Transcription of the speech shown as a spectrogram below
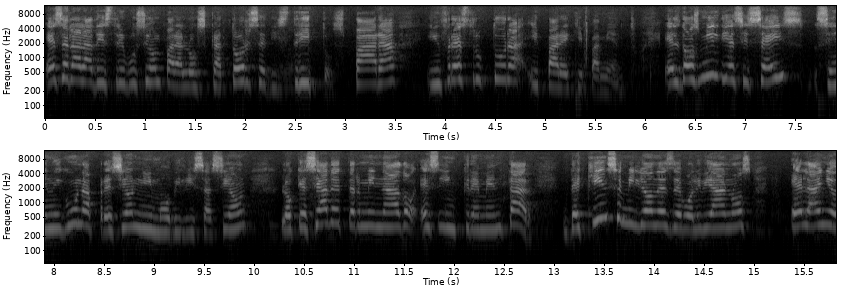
esa era la distribución para los 14 distritos, para infraestructura y para equipamiento. El 2016, sin ninguna presión ni movilización, lo que se ha determinado es incrementar de 15 millones de bolivianos el año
